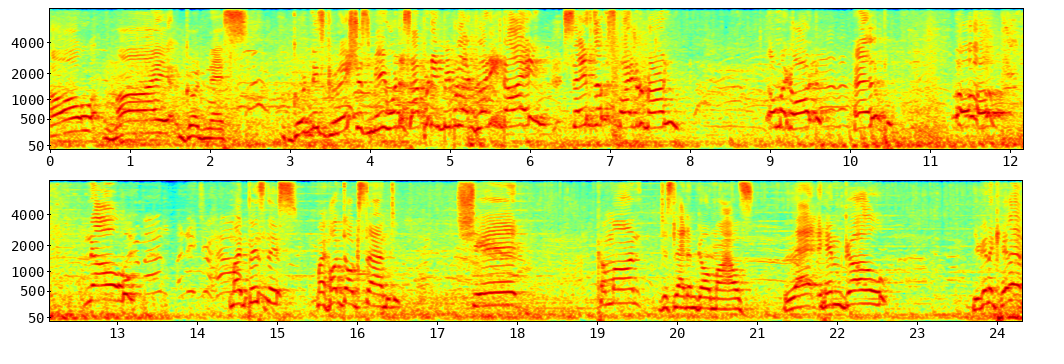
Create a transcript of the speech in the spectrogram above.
Oh my goodness. Goodness gracious me, what is happening? People are bloody dying. Save them, Spider-Man. Oh my god. Help. Oh. No. My business. My hot dog stand. Shit. Come on. Just let him go, Miles. Let him go. You're gonna kill him.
